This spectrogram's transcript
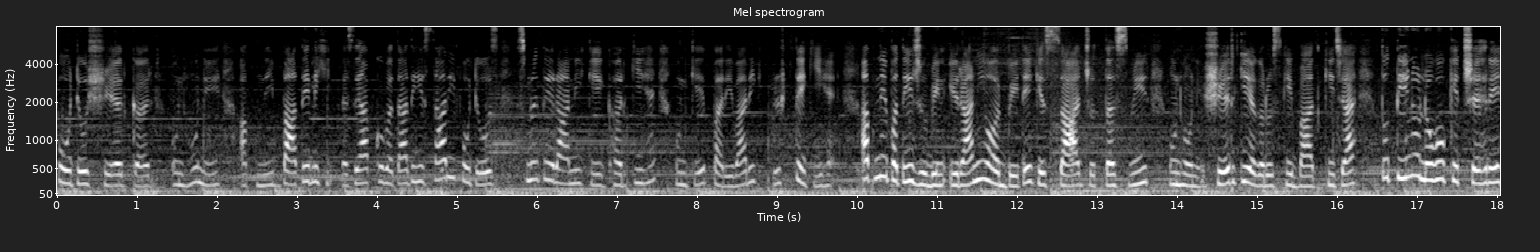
फ़ोटो शेयर कर उन्होंने अपनी बातें लिखी। वैसे आपको बता दी, ये सारी फ़ोटोज़ स्मृति ईरानी के घर की हैं, उनके पारिवारिक रिश्ते की हैं। अपने पति जुबिन ईरानी और बेटे के साथ जो तस्वीर उन्होंने शेयर की, अगर अगर उसकी बात की जाए तो तीनों लोगों के चेहरे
